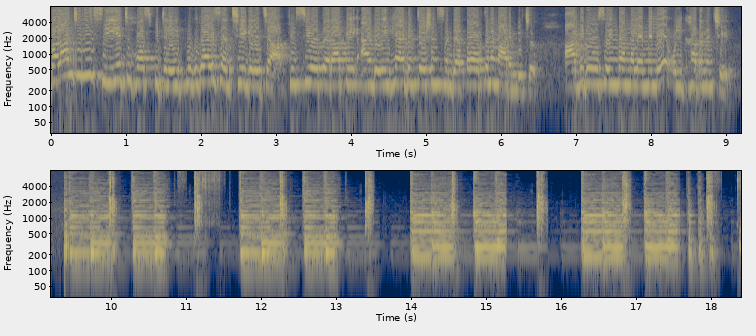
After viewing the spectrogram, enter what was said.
Valanchery C H ഹോസ്പിറ്റലിൽ പുതുതായി സജ്ജീകരിച്ച ഫിസിയോതെറാപ്പി ആൻഡ് റീഹാബിലിറ്റേഷൻ സെന്റർ പ്രവർത്തനം ആരംഭിച്ചു. Abid Hussain Thangal M L A ഉദ്ഘാടനം ചെയ്തു.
